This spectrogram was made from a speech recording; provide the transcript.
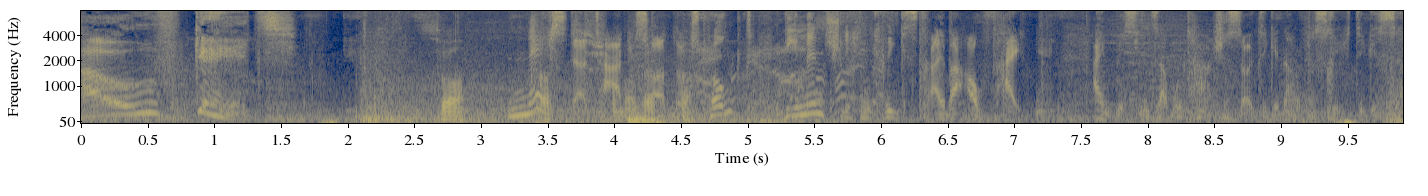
Auf geht's. So, Nächster. Tagesordnungspunkt: die menschlichen Kriegstreiber aufhalten. Ein bisschen Sabotage sollte genau das Richtige sein.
